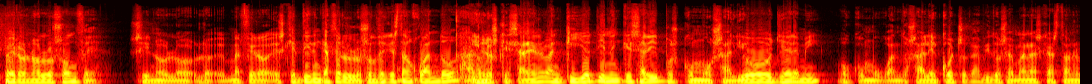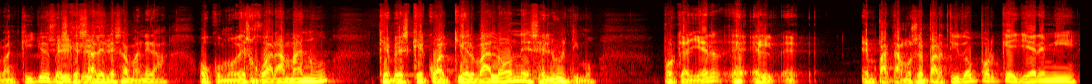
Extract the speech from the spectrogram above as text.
Pero no los 11, sino lo- lo- me refiero, es que tienen que hacerlo los 11 que están jugando Claro. y los que salen en el banquillo tienen que salir pues como salió Jeremy o como cuando sale Cocho que ha habido semanas que ha estado en el banquillo y Sí, ves que sí, sale sí. de esa manera o como ves jugar a Manu que ves que cualquier balón es el último. Porque ayer eh, el- eh, empatamos el partido porque Jeremy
